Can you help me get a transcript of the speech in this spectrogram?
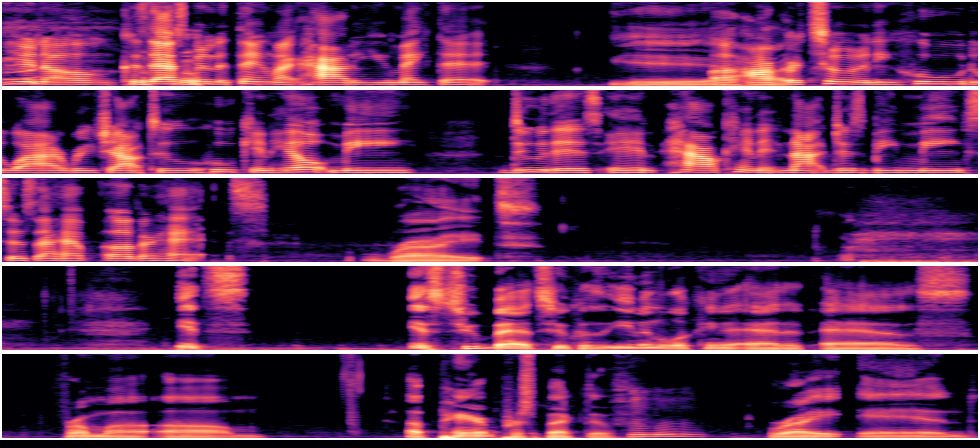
You know, because that's been the thing. Like, how do you make that yeah uh, opportunity? Who do I reach out to? Who can help me do this? And how can it not just be me since I have other hats? Right. It's it's too bad too because even looking at it as from a um, a parent perspective, mm-hmm. right? And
